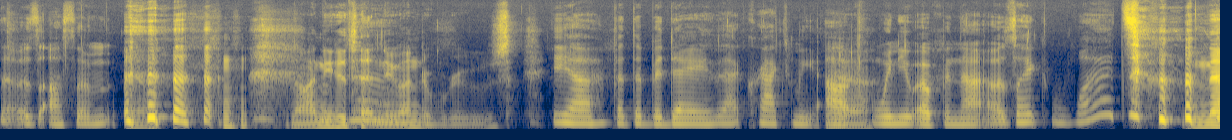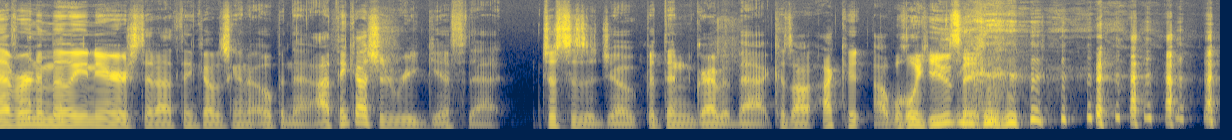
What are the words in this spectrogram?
that was awesome. No, I needed that new underoos. Yeah, but the bidet that cracked me up Yeah. when you opened that. I was like, "What?" Never in a million years did I think I was going to open that. I think I should re-gift that just as a joke, but then grab it back because I, I could, I will use it.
